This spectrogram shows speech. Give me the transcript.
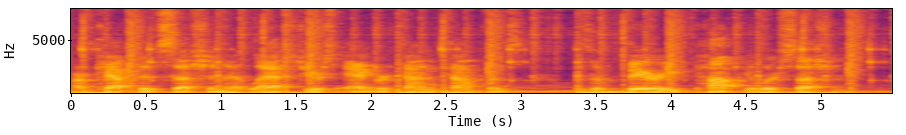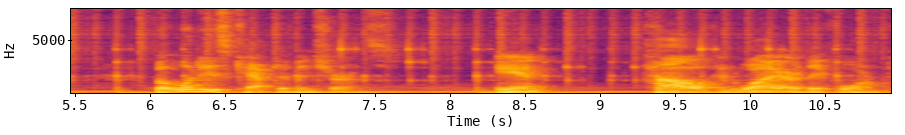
our captive session at last year's Agricon conference was a very popular session. But what is captive insurance? And how and why are they formed?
